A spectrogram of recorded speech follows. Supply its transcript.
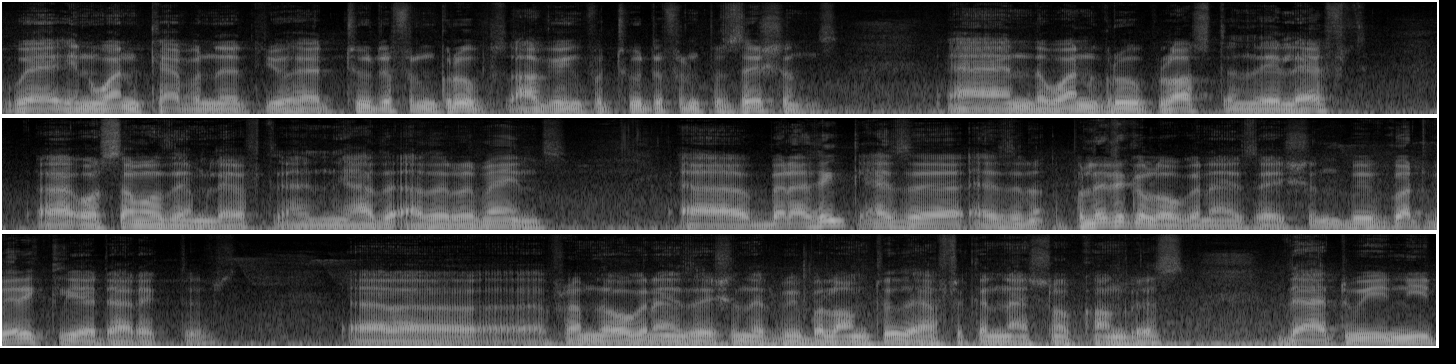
where in one cabinet you had two different groups arguing for two different positions. And the one group lost and they left, uh, or some of them left, and the other, other remains. Uh, but I think as a, as a political organization, we've got very clear directives uh, from the organization that we belong to, the African National Congress, that we need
